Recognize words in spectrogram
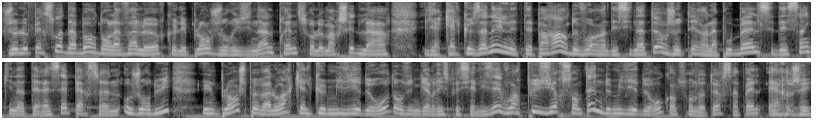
je le perçois d'abord dans la valeur que les planches originales prennent sur le marché de l'art. Il y a quelques années, il n'était pas rare de voir un dessinateur jeter à la poubelle ses dessins qui n'intéressaient personne. Aujourd'hui, une planche peut valoir quelques milliers d'euros dans une galerie spécialisée, voire plusieurs centaines de milliers d'euros quand son auteur s'appelle Hergé.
